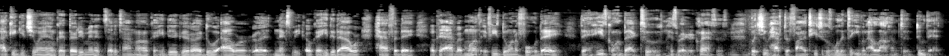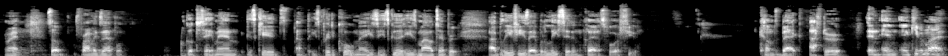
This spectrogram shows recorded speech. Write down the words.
I can get you in okay, thirty minutes at a time. Oh, okay, he did good. I do an hour uh, next week. Okay, he did an hour, half a day. Okay, after a month, if he's doing a full day, then he's going back to his regular classes. Mm-hmm. But you have to find a teacher who's willing to even allow him to do that, right? Mm. So, prime example go to say, man, this kid's think um, he's pretty cool, man. He's he's good. He's mild tempered. I believe he's able to at least sit in the class for a few. Comes back after, and and and keep in mind,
